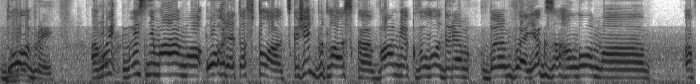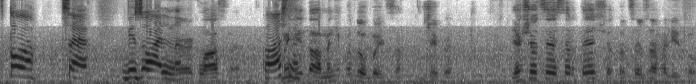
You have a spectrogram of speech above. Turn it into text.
Добрий. А ми, ми знімаємо огляд авто. Скажіть, будь ласка, вам, як володарям BMW, як загалом а, авто це візуально? Е, Класне. Класно? Мені да, мені подобаються джипи. Якщо це СРТ, ще, то це взагалі топ.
